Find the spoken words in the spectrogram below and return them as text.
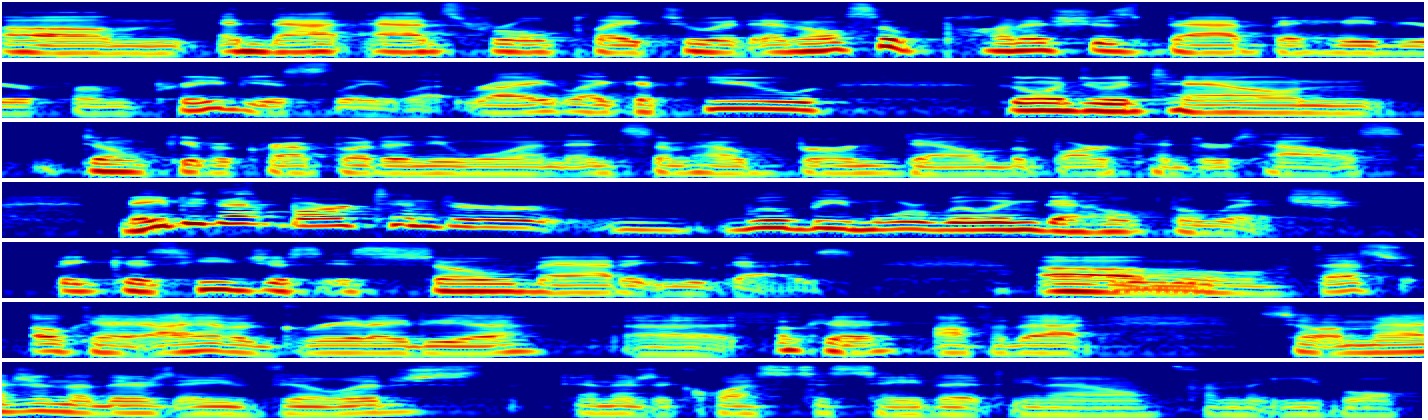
Um, and that adds role play to it and also punishes bad behavior from previously, right? Like if you go into a town, don't give a crap about anyone, and somehow burn down the bartender's house, maybe that bartender will be more willing to help the lich because he just is so mad at you guys. Um, oh, that's okay. I have a great idea. Uh, okay. off of that. So imagine that there's a village and there's a quest to save it, you know, from the evil,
